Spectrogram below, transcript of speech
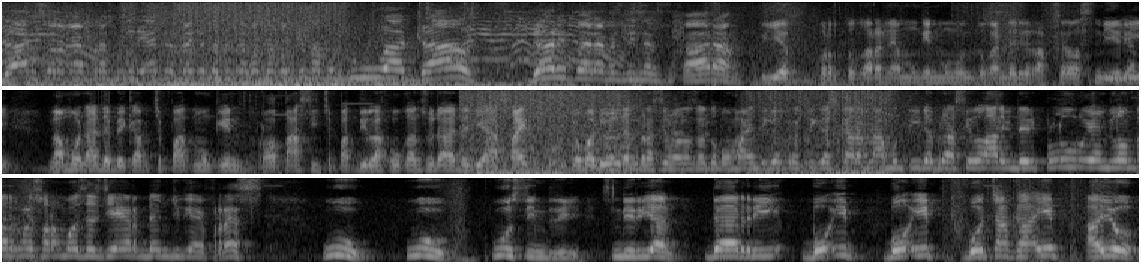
dari seorang Everest menjadi entry mereka bisa mendapat satu kill namun dua down dari PRFS Winner sekarang. Dia pertukaran yang mungkin menguntungkan dari Raftel sendiri. Namun ada backup cepat mungkin. Rotasi cepat dilakukan sudah ada di aside. Mencoba duel dan berhasil melawan satu pemain 3 versus 3 sekarang namun tidak berhasil lari dari peluru yang dilontarkan oleh seorang Moses JR dan juga Everest. Wuh, wuh, wuh sendiri sendirian dari Boib, Boib, bocah gaib. Ayo,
